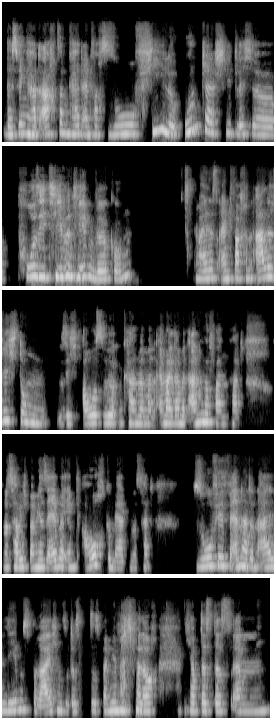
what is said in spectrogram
deswegen hat Achtsamkeit einfach so viele unterschiedliche positive Nebenwirkungen, weil es einfach in alle Richtungen sich auswirken kann, wenn man einmal damit angefangen hat. Und das habe ich bei mir selber eben auch gemerkt. Und das hat so viel verändert in allen Lebensbereichen, so dass das bei mir manchmal auch, ich habe das, dass ähm,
